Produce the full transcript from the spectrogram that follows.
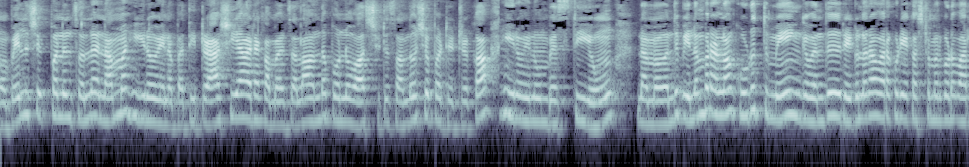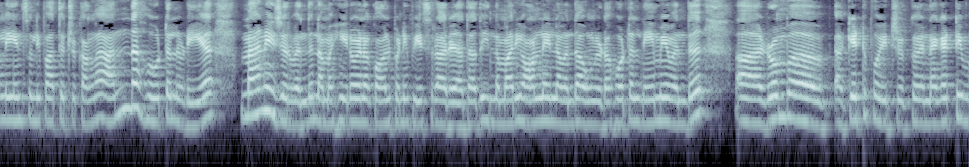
மொபைல் செக் பண்ணுன்னு சொல்ல நம்ம ஹீரோயினை பற்றி ட்ராஷியான கமெண்ட்ஸ் எல்லாம் அந்த பொண்ணு வாசிச்சுட்டு சந்தோஷப்பட்டுட்டு இருக்கா. ஹீரோயினும் பெஸ்டியும் நம்ம வந்து விளம்பரம்லாம் கொடுத்துமே இங்கே வந்து ரெகுலராக வரக்கூடிய கஸ்டமர் கூட வரலையேன்னு சொல்லி பார்த்துட்டு இருக்காங்க. அந்த ஹோட்டலுடைய மேனேஜர் வந்து நம்ம ஹீரோயினை கால் பண்ணி பேசுகிறாரு அதாவது இந்த மாதிரி ஆன்லைனில் வந்து அவங்களோட ஹோட்டல் நேமே வந்து ரொம்ப கெட்டு போயிட்டுருக்கு. நெகட்டிவ்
